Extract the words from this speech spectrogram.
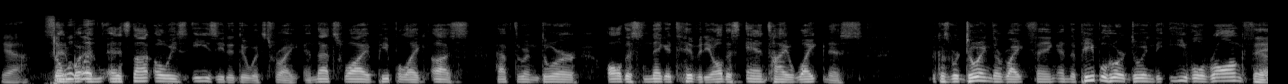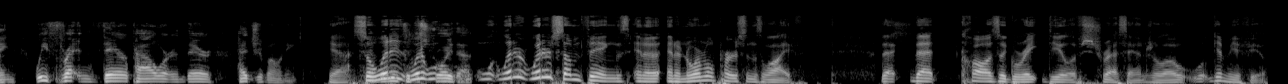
Yeah. So and, what, what... and, and it's not always easy to do what's right. And that's why people like us have to endure all this negativity, all this anti-whiteness because we're doing the right thing, and the people who are doing the evil, wrong thing, yeah. we threaten their power and their hegemony. Yeah. So what is what, destroy that? What are what are some things in a in a normal person's life that that cause a great deal of stress, Angelo? Well, give me a few.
